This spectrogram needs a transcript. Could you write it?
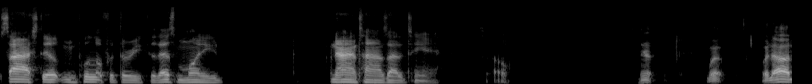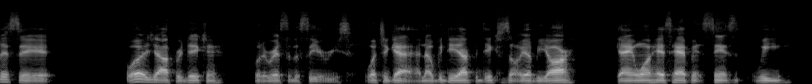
sidestep, and pull up for three because that's money nine times out of ten. So yeah. But with all this said, what is y'all prediction for the rest of the series? What you got? I know we did our predictions on LBR. Game one has happened since we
